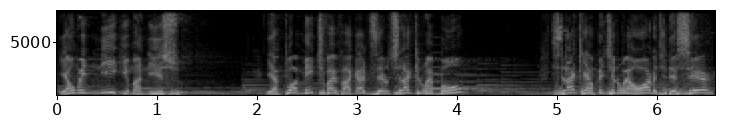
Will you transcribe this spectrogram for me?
e há um enigma nisso, e a tua mente vai vagar dizendo: será que não é bom? Será que realmente não é hora de descer?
